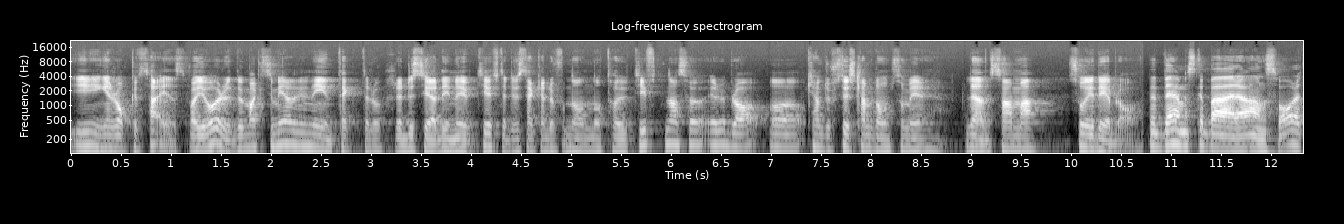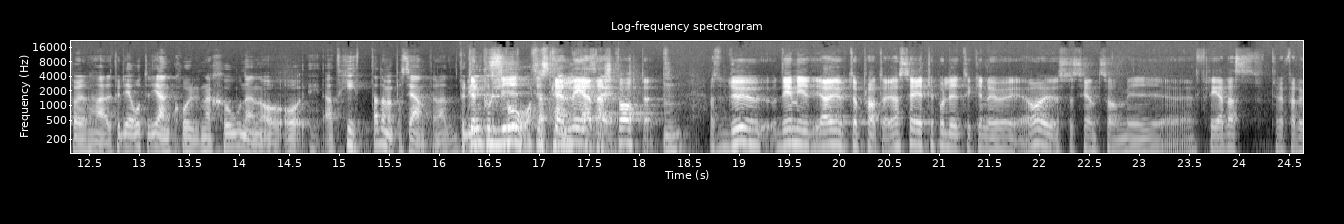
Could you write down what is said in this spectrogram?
ingen rocket science. Vad gör du? Du maximerar dina intäkter och reducerar dina utgifter. Det vill säga, kan du få någon att ta utgifterna så är det bra. Och kan du syssla med de som är lönsamma så är det bra. Men vem ska bära ansvaret för den här? För det är återigen koordinationen och, och att hitta de här patienterna. För det, det politiska ledarskapet. Mm. Alltså du, det är, jag är ute och pratar. Jag säger till politiker nu, jag var så sent som i eh, fredags träffade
